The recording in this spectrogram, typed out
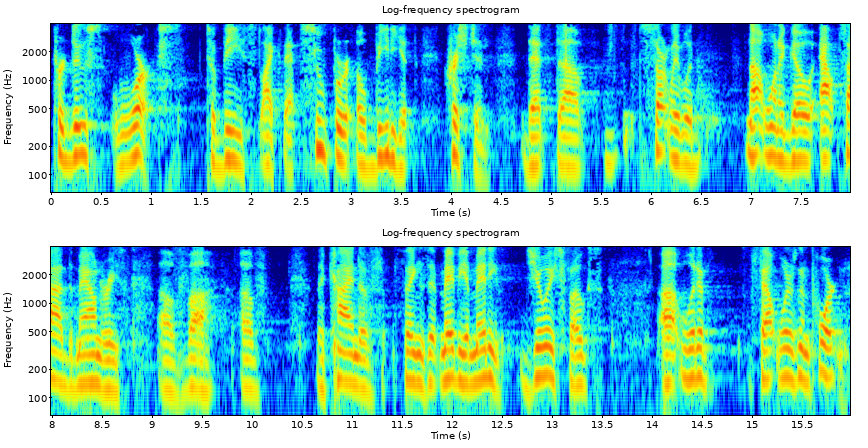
produce works, to be like that super obedient Christian that uh, certainly would not want to go outside the boundaries of, uh, of the kind of things that maybe many Jewish folks uh, would have felt was important.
